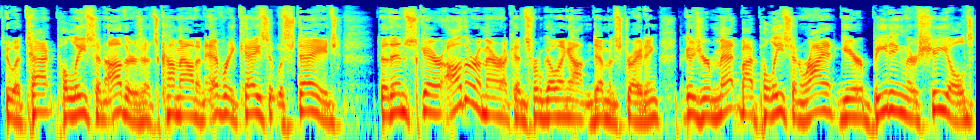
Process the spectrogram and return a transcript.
to attack police and others, and it's come out in every case it was staged to then scare other Americans from going out and demonstrating because you're met by police in riot gear beating their shields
